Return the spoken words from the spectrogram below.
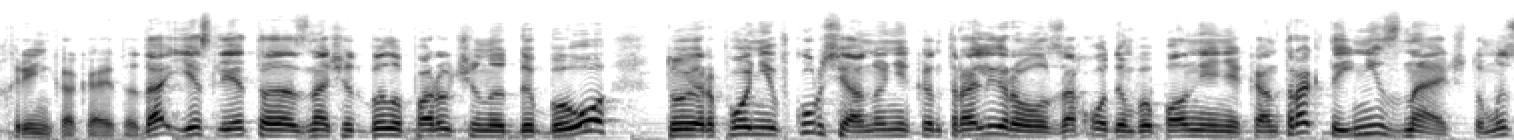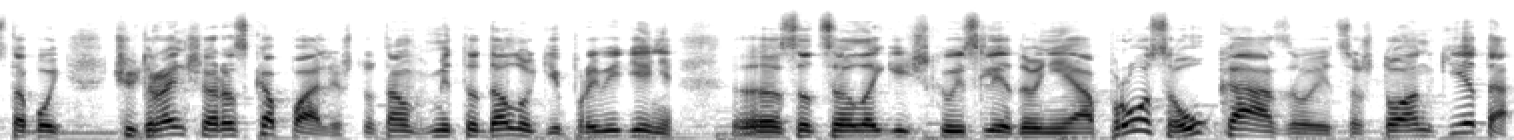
хрень какая-то, да? Если это, значит, было поручено ДБО, то РПО не в курсе, оно не контролировало за ходом выполнения контракта и не знает, что мы с тобой чуть раньше раскопали, что там в методологии проведения э, социологического исследования и опроса указывается, что анкета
